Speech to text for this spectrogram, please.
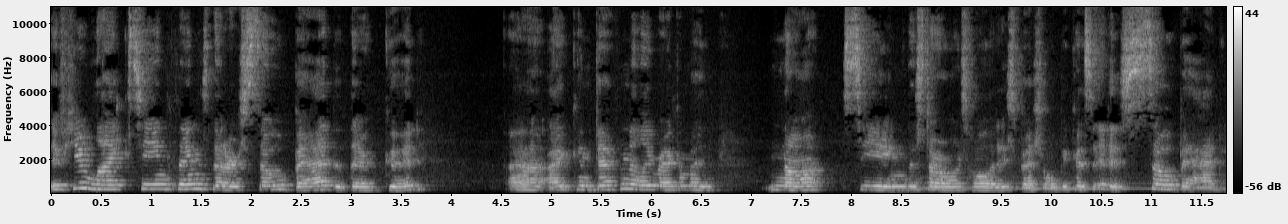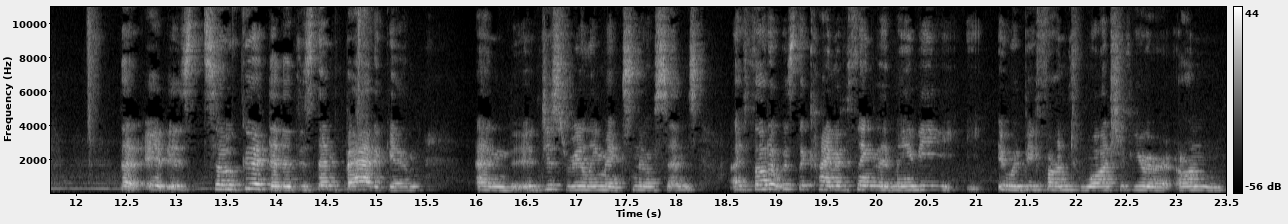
if you like seeing things that are so bad that they're good, uh, I can definitely recommend not seeing the Star Wars Holiday Special because it is so bad that it is so good that it is then bad again and it just really makes no sense. I thought it was the kind of thing that maybe it would be fun to watch if you're on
